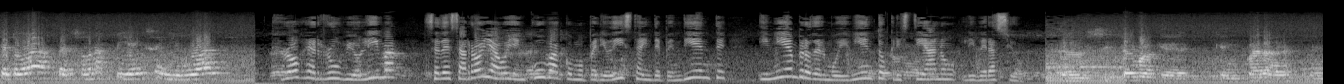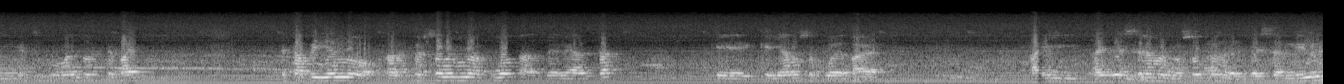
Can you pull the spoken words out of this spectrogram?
que todas las personas piensen igual. Roger Rubio Lima se desarrolla hoy en Cuba como periodista independiente y miembro del movimiento cristiano Liberación. El sistema que, impera en, estos momentos en este país está pidiendo a las personas una cuota de lealtad que, ya no se puede pagar. Hay, hay deseos en nosotros de, ser libres,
